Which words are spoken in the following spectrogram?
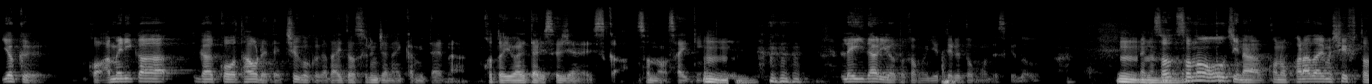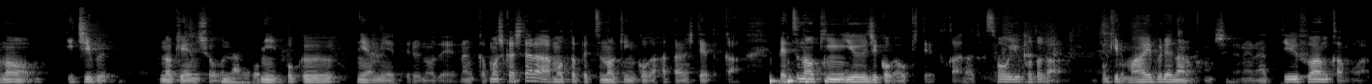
よく、こう、アメリカがこう倒れて中国が台頭するんじゃないかみたいなこと言われたりするじゃないですか。その最近。うん。レイダリオとかも言ってると思うんですけど。うん。なんかそその大きなこのパラダイムシフトの一部の現象。に僕には見えてるので、なんかもしかしたらもっと別の銀行が破綻してとか、別の金融事故が起きてとか、なんかそういうことが起きる前触れなのかもしれないなっていう不安感は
